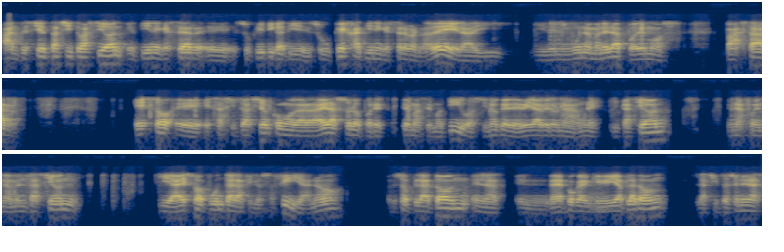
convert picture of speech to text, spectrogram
ante cierta situación eh, tiene que ser, eh, su crítica, tiene, su queja tiene que ser verdadera y, y de ninguna manera podemos pasar eso, eh, esa situación como verdadera solo por estos temas emotivos, sino que debería haber una, una explicación, una fundamentación y a eso apunta la filosofía, ¿no? Por eso Platón, en la, en la época en que vivía Platón, la situación era,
